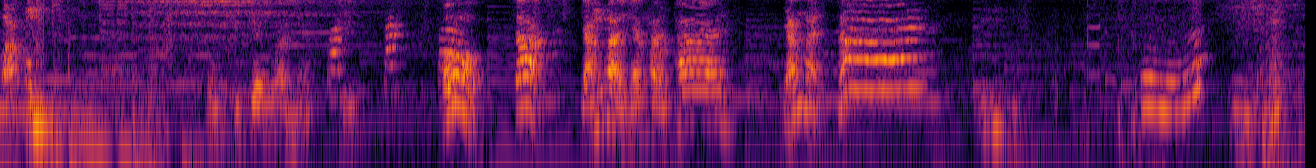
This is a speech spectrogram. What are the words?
아, 음. 너무 깊게 한 거 아니야? 그치? 어! 삭스! 양말, 양말, 팔. 양말, 팔. 음. 음.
